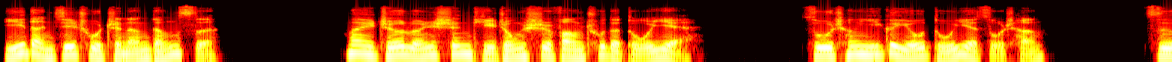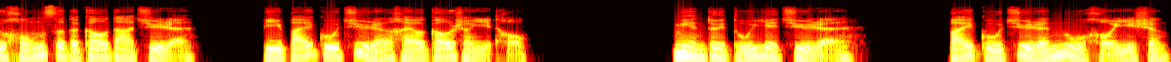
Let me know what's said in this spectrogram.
一旦接触，只能等死。麦哲伦身体中释放出的毒液。组成一个由毒液组成、紫红色的高大巨人，比白骨巨人还要高上一头。面对毒液巨人，白骨巨人怒吼一声，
